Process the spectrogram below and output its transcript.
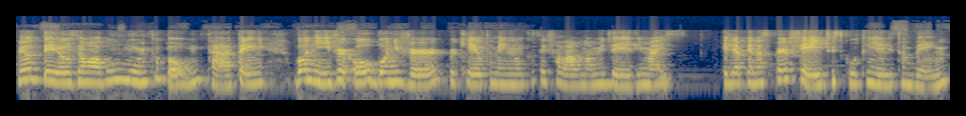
Meu Deus, é um álbum muito bom, tá? Tem Boniver ou Boniver, porque eu também nunca sei falar o nome dele, mas ele é apenas perfeito, escutem ele também.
